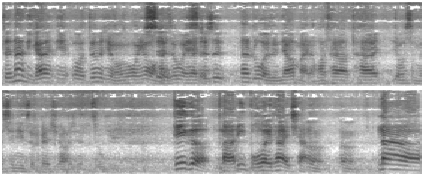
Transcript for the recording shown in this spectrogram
对，那你刚才你，我对不起，我我因为我还是问一下，就是那如果人家要买的话，他要他有什么心理准备需要先注意？第一个，马力不会太强，嗯嗯。那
